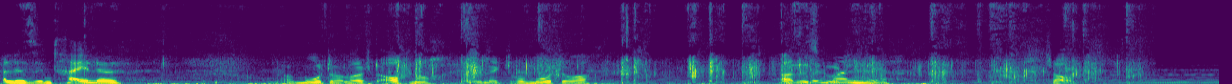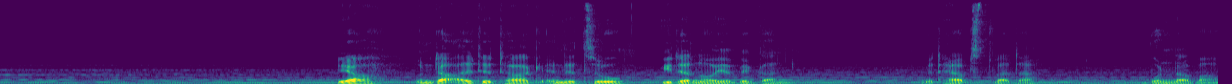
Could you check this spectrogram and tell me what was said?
Alle sind heile. Der Motor läuft auch noch, Elektromotor. Alles gut. Ciao. Ja, und der alte Tag endet so, wie der neue begann. Mit Herbstwetter. Wunderbar.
